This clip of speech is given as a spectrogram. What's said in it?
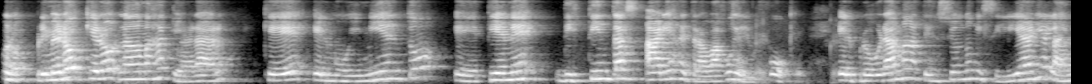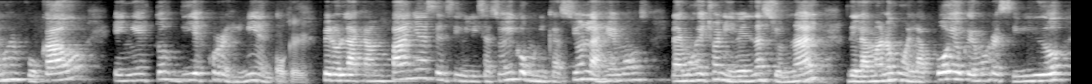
Bueno, primero quiero nada más aclarar que el movimiento eh, tiene distintas áreas de trabajo y de enfoque. El programa de atención domiciliaria la hemos enfocado en estos 10 corregimientos. Pero la campaña de sensibilización y comunicación la hemos, la hemos hecho a nivel nacional, de la mano con el apoyo que hemos recibido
